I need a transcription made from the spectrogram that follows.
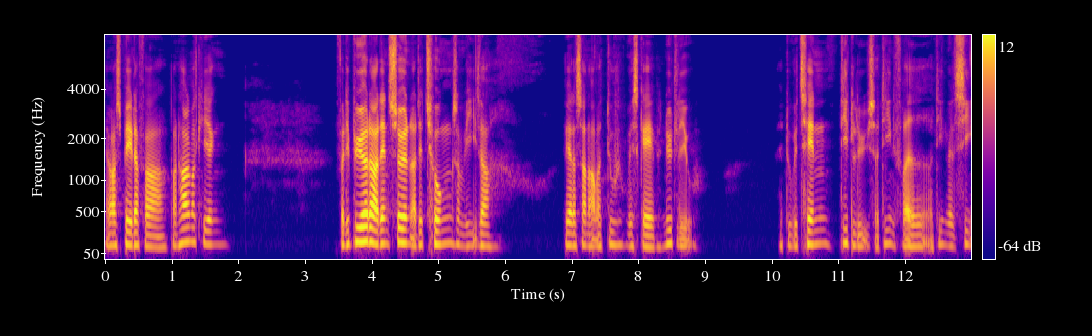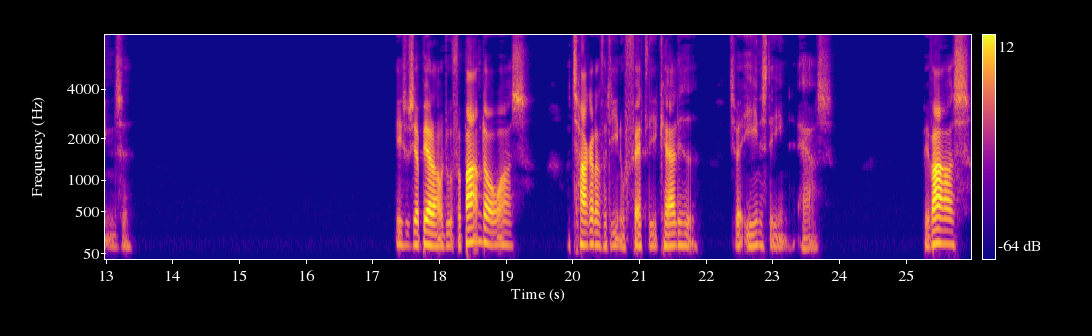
Jeg vil også bede dig for Bornholmerkirken, for de byrder og den synd og det tunge, som hviler. Beder dig sådan om, at du vil skabe nyt liv. At du vil tænde dit lys og din fred og din velsignelse Jesus, jeg beder dig om, at du er forbarm dig over os, og takker dig for din ufattelige kærlighed til hver eneste en af os. Bevar os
